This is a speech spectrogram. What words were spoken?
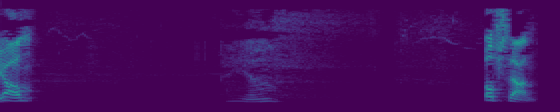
Jan, Ja, opstaan.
